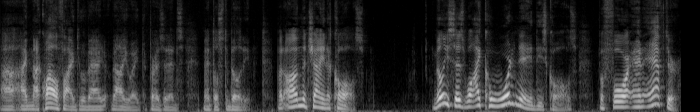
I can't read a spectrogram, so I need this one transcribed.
uh, "I'm not qualified to evaluate the president's mental stability." But on the China calls, Milley says, "Well, I coordinated these calls before and after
